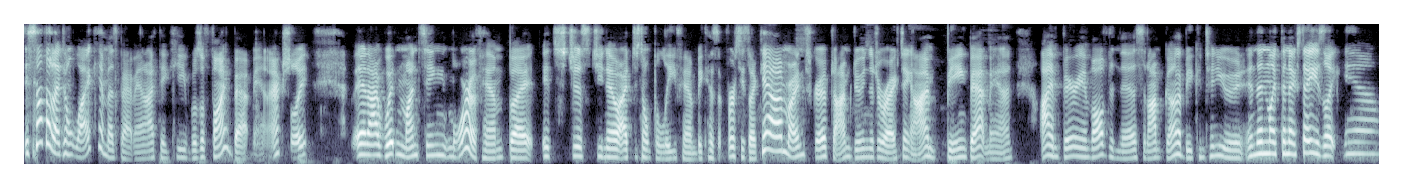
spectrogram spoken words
it's not that I don't like him as Batman. I think he was a fine Batman, actually, and I wouldn't mind seeing more of him. But it's just, you know, I just don't believe him because at first he's like, "Yeah, I'm writing script, I'm doing the directing, I'm being Batman, I'm very involved in this, and I'm gonna be continuing." And then like the next day, he's like, "Yeah,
